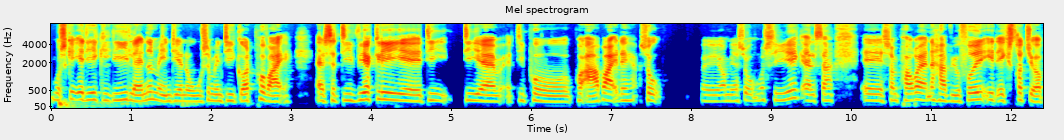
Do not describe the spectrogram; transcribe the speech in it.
måske er de ikke lige landet med en diagnose, men de er godt på vej. Altså de er virkelig, øh, de, de er, de er på, på arbejde, så øh, om jeg så må sige. Ikke? Altså, øh, som pårørende har vi jo fået et ekstra job.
